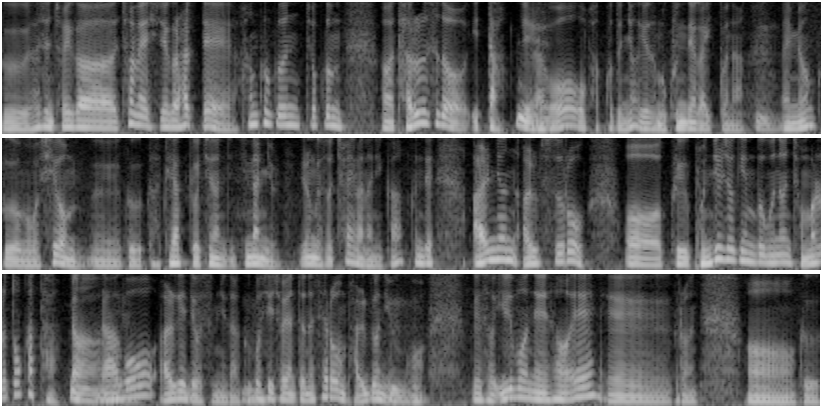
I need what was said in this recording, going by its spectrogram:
그 사실 저희가 처음에 시작을 할 때 한국은 조금 어, 다를 수도 있다라고 봤거든요. 예를 들어 뭐 군대가 있거나 음. 아니면 그 뭐 시험 에, 그 대학교 진학 진학률 이런 거에서 차이가 나니까. 근데 알면 알수록 어 그 본질적인 부분은 정말로 똑같아라고 알게 되었습니다. 그것이 저희한테는 새로운 발견이었고 그래서 일본에서의 에, 그런 어그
